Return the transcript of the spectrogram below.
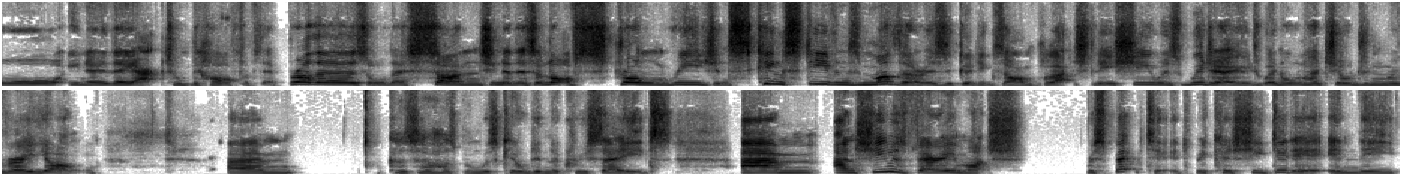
or you know they act on behalf of their brothers or their sons. You know there's a lot of strong regents. King stephen's mother is a good example actually. She was widowed when all her children were very young um because her husband was killed in the crusades. Um and she was very much respected because she did it in the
